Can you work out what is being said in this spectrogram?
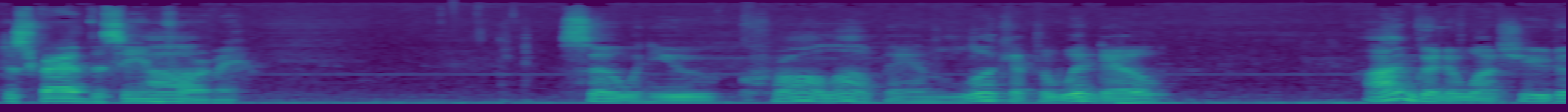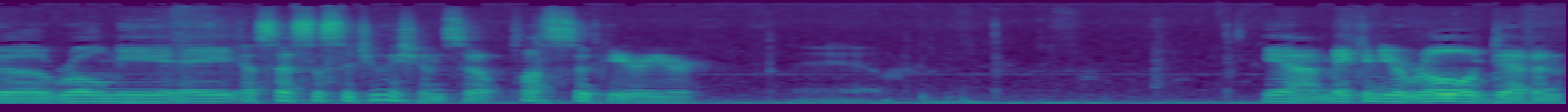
Describe the scene Uh, for me. so when you crawl up and look at the window, I'm going to want you to roll me a assess the situation, so plus superior. Yeah, I'm making you roll, Devin.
